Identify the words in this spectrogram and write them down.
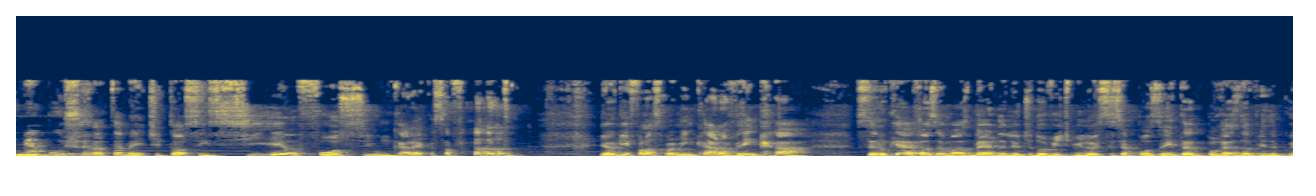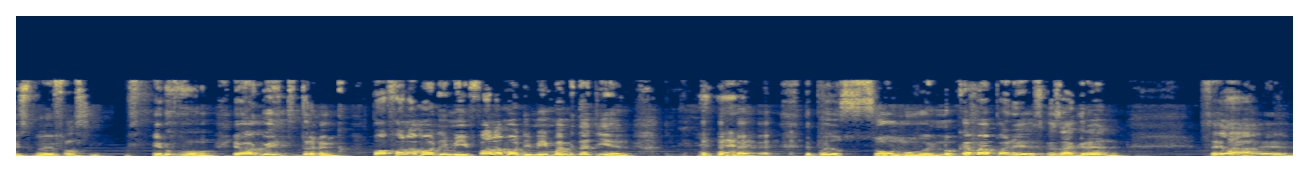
minha bucha. Exatamente. Então, assim, se eu fosse um careca safado e alguém falasse pra mim, cara, vem cá, você não quer fazer umas merda ali, eu te dou 20 milhões, você se aposenta pro resto da vida com isso, eu falar assim, eu vou, eu aguento tranco. Pode falar mal de mim, fala mal de mim, mas me dá dinheiro. Depois eu sumo, eu nunca mais apareço com essa grana. Sei lá, é,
